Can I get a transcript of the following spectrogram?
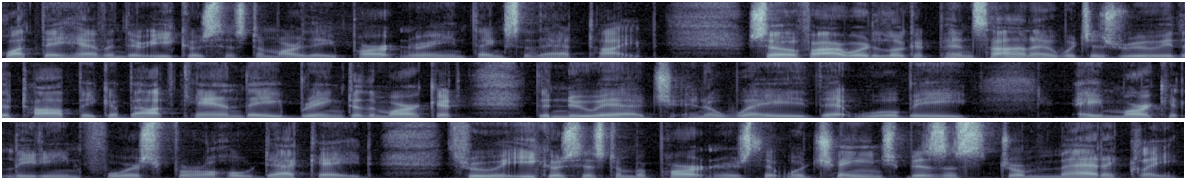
what they have in their ecosystem. Are they partnering, things of that type. So if I were to look at Pensando, which is really the topic about can they bring to the market the new edge in a way that will be a market leading force for a whole decade through an ecosystem of partners that will change business dramatically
